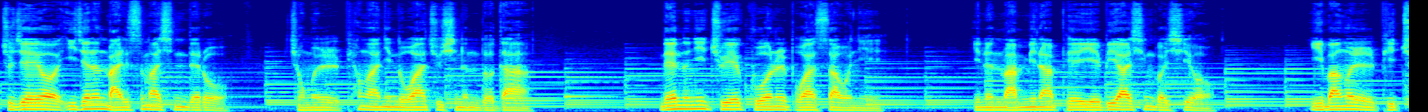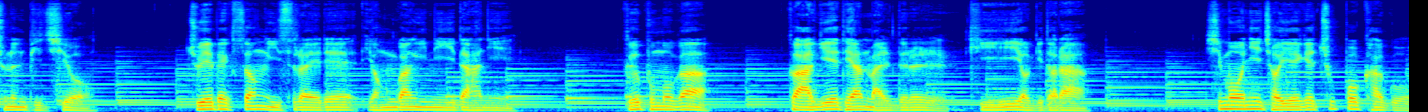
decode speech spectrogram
주제여 이제는 말씀하신 대로 종을 평안히 놓아 주시는도다. 내 눈이 주의 구원을 보았사오니 이는 만민 앞에 예비하신 것이요 이방을 비추는 빛이요 주의 백성 이스라엘의 영광이니이다 하니 그 부모가 그 아기에 대한 말들을 기이 여기더라 시몬이 저희에게 축복하고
